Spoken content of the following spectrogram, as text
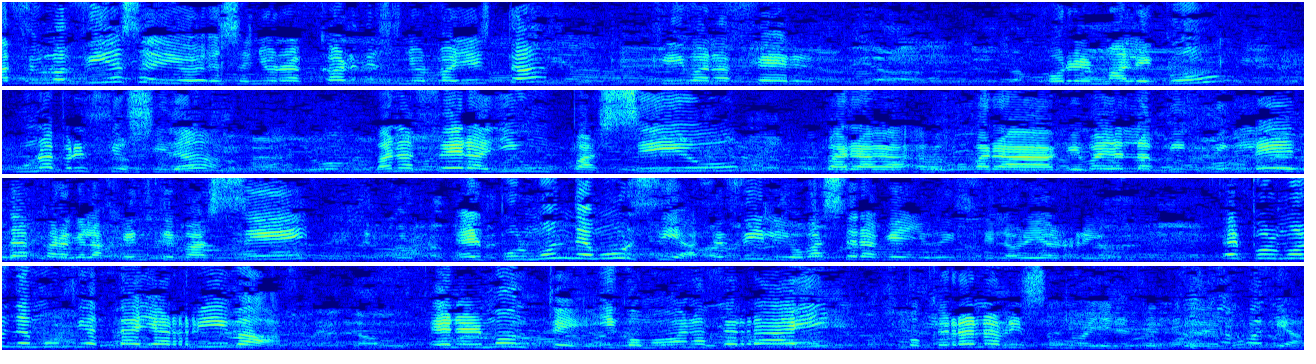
Hace unos días el, señor alcalde, el señor Ballesta, que iban a hacer por el malecón una preciosidad. Van a hacer allí un paseo para, para que vayan las bicicletas, para que la gente pasee. El pulmón de Murcia, Cecilio, va a ser aquello, dice la orilla del río. El pulmón de Murcia está ahí arriba, en el monte, y como van a cerrar ahí, pues querrán abrirse uno ahí en el centro de Murcia.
